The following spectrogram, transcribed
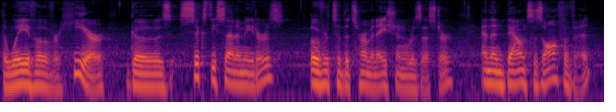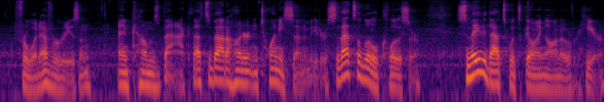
the wave over here goes 60 centimeters over to the termination resistor and then bounces off of it for whatever reason and comes back. That's about 120 centimeters. So that's a little closer. So maybe that's what's going on over here.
